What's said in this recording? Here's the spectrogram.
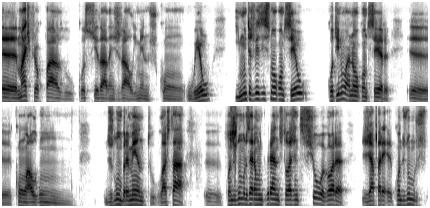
uh, mais preocupado com a sociedade em geral e menos com o eu, e muitas vezes isso não aconteceu, continua a não acontecer uh, com algum deslumbramento, lá está. Uh, quando os números eram muito grandes, toda a gente se fechou, agora já pare... quando os números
